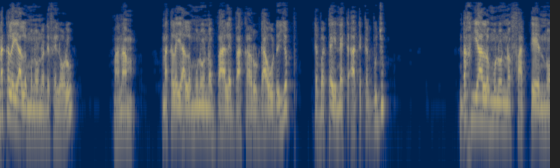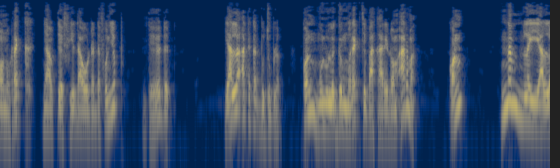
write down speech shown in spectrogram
naka la yàlla mënoon a defe loolu maanaam naka la yàlla mënoon a baale bàkkaaru daawuda yépp te ba tey nekk àttekat bu jub ndax yàlla mënoon na fàttee noonu rekk ñaawteef yi daawuda defoon yépp déedéet yàlla àttekat bu jub la kon mënula gëmm rekk ci bàkkaar yi doom aadama kon nan la yàlla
